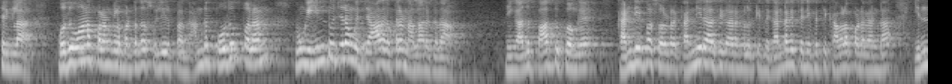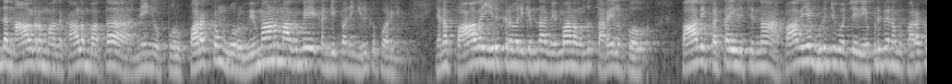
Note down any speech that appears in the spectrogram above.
சரிங்களா? பொதுவான பலன்களை மட்டும்தான் சொல்லியிருப்பாங்க. அந்த பொது பலன் உங்கள் இண்டிவிஜுவலாக உங்கள் ஜாதகத்தில் நல்லா இருக்குதா? நீங்கள் அது பார்த்துக்கோங்க. கண்டிப்பாக சொல்கிற கன்னிராசிக்காரங்களுக்கு இந்த கண்டகச்சனி பற்றி கவலைப்பட வேண்டாம். இந்த நாலரை மாத காலம் பார்த்தா நீங்கள் ஒரு பறக்கம் ஒரு விமானமாகவே கண்டிப்பாக நீங்கள் இருக்க போகிறீங்க ஏன்னா பாதை இருக்கிற வரைக்கும் தான் விமானம் வந்து தரையில் போகும். பாதை கட் ஆயிருச்சுன்னா பாதையே முடிஞ்சு போச்சு. இது எப்படி போய் நம்ம பறக்க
